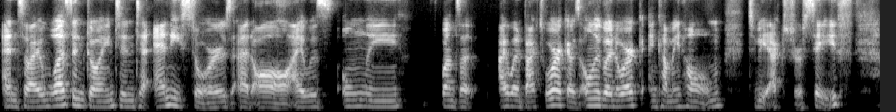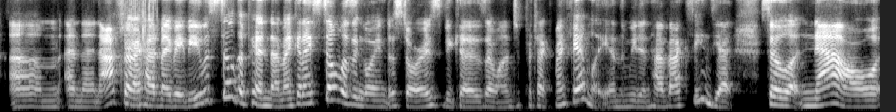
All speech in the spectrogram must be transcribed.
and so I wasn't going to, into any stores at all. I was only once I went back to work. I was only going to work and coming home to be extra safe. Um, and then after I had my baby, it was still the pandemic, and I still wasn't going to stores because I wanted to protect my family, and we didn't have vaccines yet. So now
